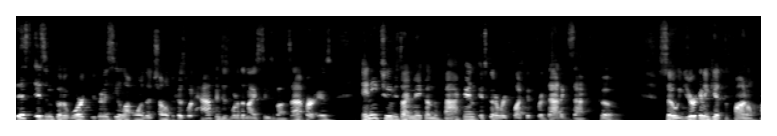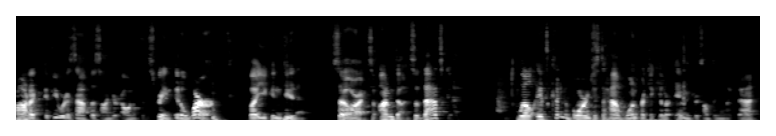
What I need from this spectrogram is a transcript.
this isn't going to work. You're going to see a lot more than the shuttle because what happens is one of the nice things about Zappar is any changes I make on the back end, it's going to reflect it for that exact code. So you're going to get the final product if you were to zap this on your own up to the screen. It'll work, but you can do that. So, all right, so I'm done. So that's good. Well, it's kind of boring just to have one particular image or something like that.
